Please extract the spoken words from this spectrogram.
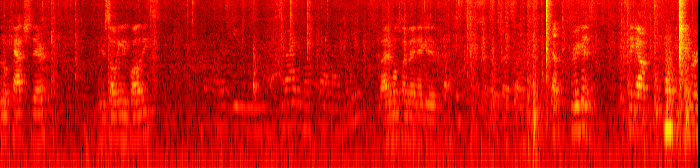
little catch there when you're solving inequalities. Divide and multiply by negative. Divide and multiply by a negative. Yep, very good. Let's take out of paper.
